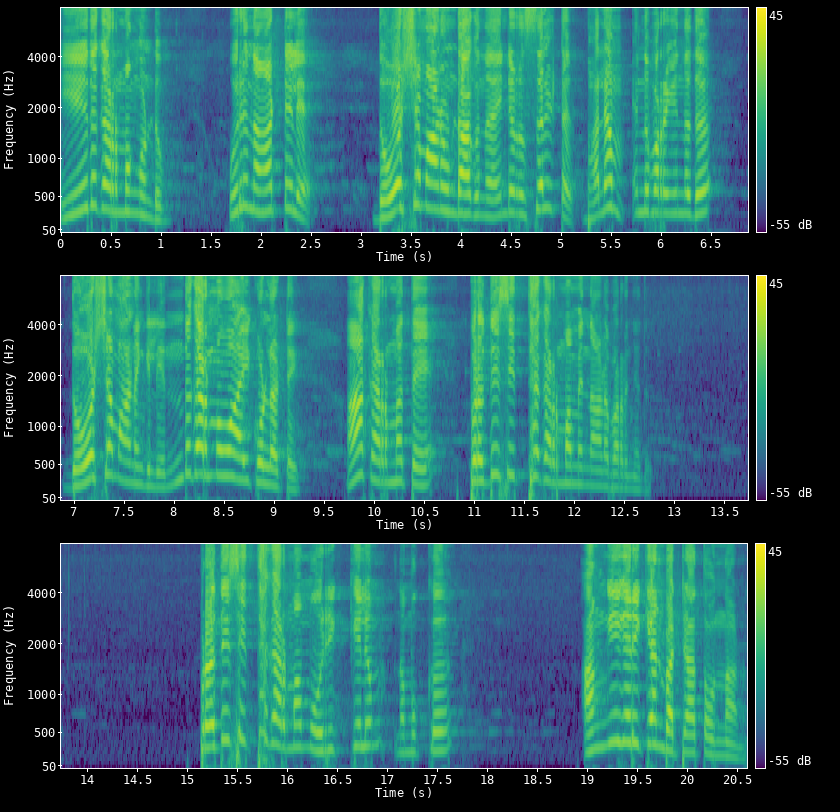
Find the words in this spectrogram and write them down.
ഏത് കർമ്മം കൊണ്ടും ഒരു നാട്ടിൽ ദോഷമാണ് ഉണ്ടാകുന്നത്. അതിന്റെ റിസൾട്ട് ഫലം എന്ന് പറയുന്നത് ദോഷമാണെങ്കിൽ എന്ത് കർമ്മവും ആയിക്കൊള്ളട്ടെ. ആ കർമ്മത്തെ പ്രതിസിദ്ധ കർമ്മം എന്നാണ് പറഞ്ഞത്. പ്രതിസിദ്ധ കർമ്മം ഒരിക്കലും നമുക്ക് അംഗീകരിക്കാൻ പറ്റാത്ത ഒന്നാണ്.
